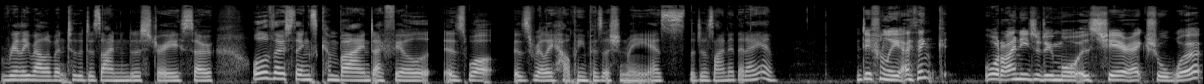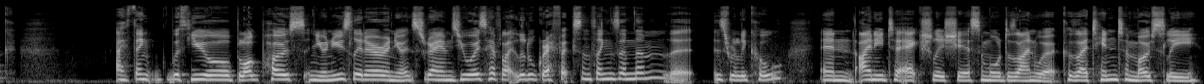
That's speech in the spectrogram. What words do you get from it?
really relevant to the design industry. So, all of those things combined, I feel, is what is really helping position me as the designer that I am. Definitely. I think what I need to do more is share actual work. I think with your blog posts and your newsletter and your Instagrams, you always have like little graphics and things in them that is really cool. And I need to actually share some more design work because I tend to mostly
